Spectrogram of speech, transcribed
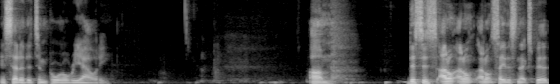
instead of the temporal reality. Um, this is I don't I don't I don't say this next bit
